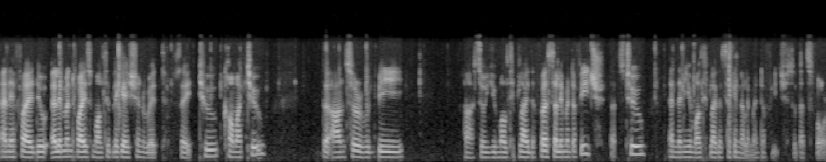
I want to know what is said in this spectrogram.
and if I do element-wise multiplication with say 2 comma 2 the answer would be uh, so you multiply the first element of each that's 2 and then you multiply the second element of each so that's 4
